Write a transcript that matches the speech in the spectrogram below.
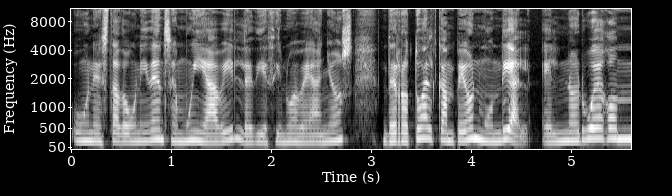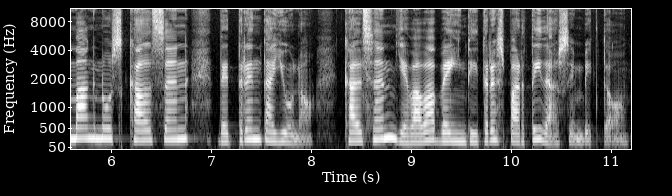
un estadounidense muy hábil de 19 años, derrotó al campeón mundial, el noruego Magnus Carlsen, de 31. Carlsen llevaba 23 partidas invicto.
